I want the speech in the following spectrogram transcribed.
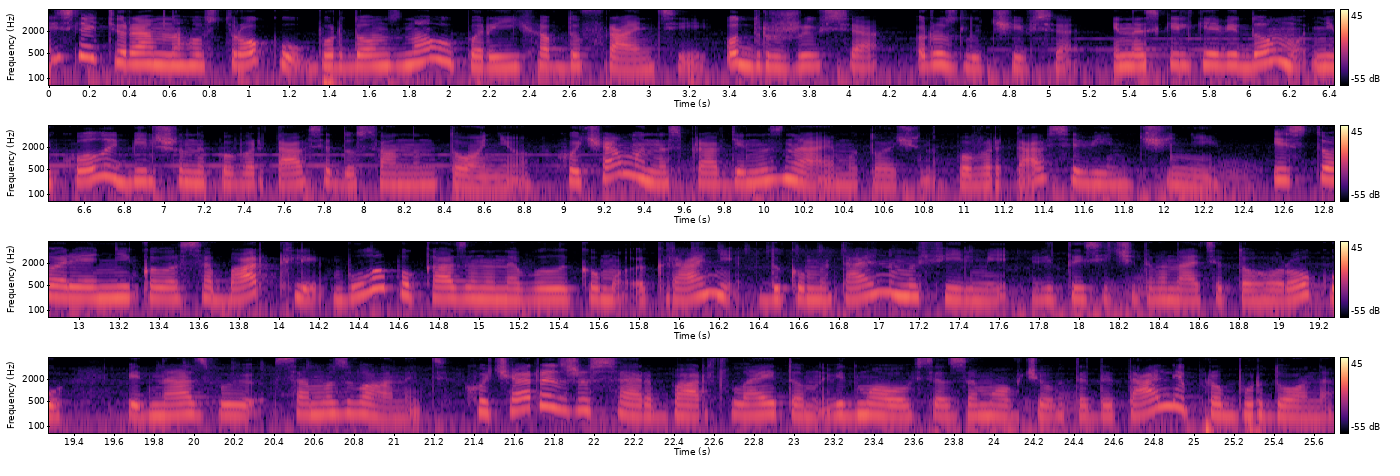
Після тюремного строку Бурдон знову переїхав до Франції, одружився, розлучився і, наскільки відомо, ніколи більше не повертався до Сан-Антоніо. Хоча ми насправді не знаємо точно, повертався він чи ні. Історія Ніколаса Барклі була показана на великому екрані в документальному фільмі 2012 року під назвою Самозванець. Хоча режисер Барт Лейтон відмовився замовчувати деталі про Бурдона,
